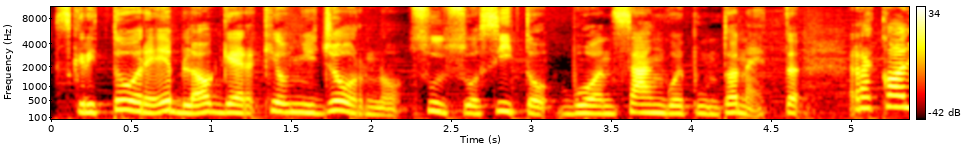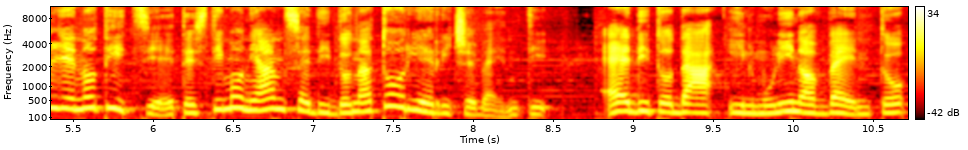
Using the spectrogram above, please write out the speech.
scrittore e blogger che ogni giorno sul suo sito buonsangue.net raccoglie notizie e testimonianze di donatori e riceventi. Edito da Il Mulino a Vento,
